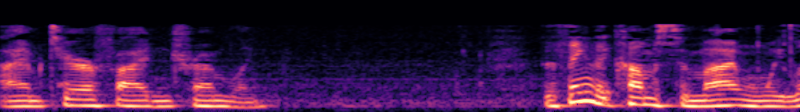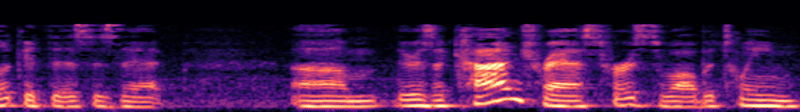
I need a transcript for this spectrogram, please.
I am terrified and trembling. The thing that comes to mind when we look at this is that um, there's a contrast, first of all, between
